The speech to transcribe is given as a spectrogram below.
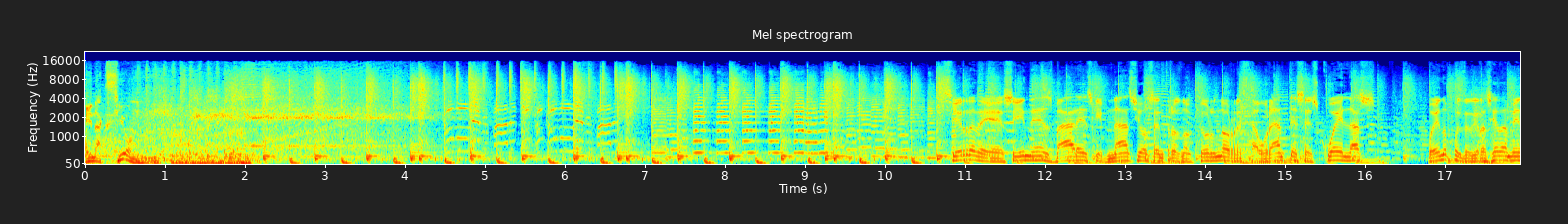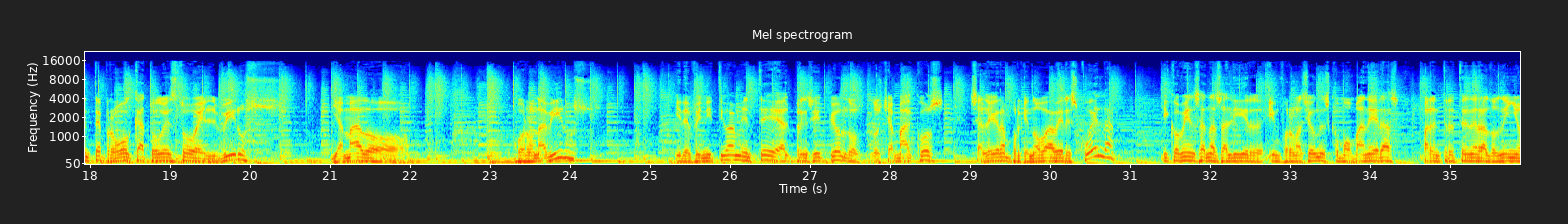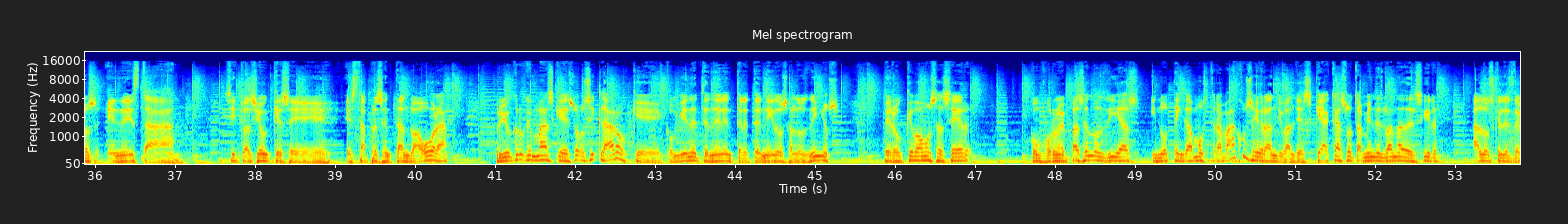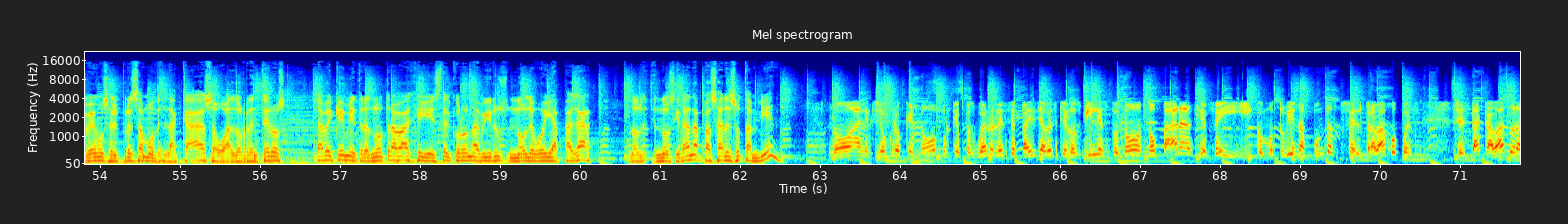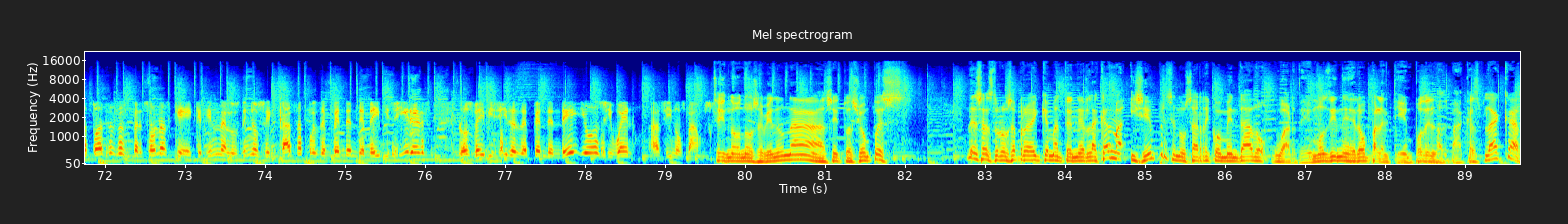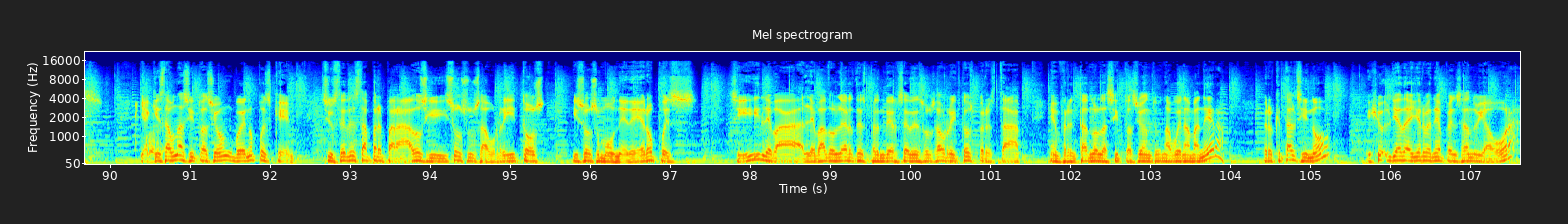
en acción. Cierre de cines, bares, gimnasios, centros nocturnos, restaurantes, escuelas. Bueno, pues desgraciadamente provoca todo esto el virus llamado coronavirus. Y definitivamente al principio los, los chamacos se alegran porque no va a haber escuela y comienzan a salir informaciones como maneras para entretener a los niños en esta situación que se está presentando ahora. Pero yo creo que más que eso, sí, claro, que conviene tener entretenidos a los niños. Pero ¿qué vamos a hacer conforme pasen los días y no tengamos trabajo, señor Andy Valdés? ¿Qué acaso también les van a decir a los que les debemos el préstamo de la casa o a los renteros? ¿Sabe qué? Mientras no trabaje y está el coronavirus, no le voy a pagar. Nos, nos irán a pasar eso también. No, Alex, yo creo que no, porque pues bueno, en este país ya ves que los biles pues no no paran, jefe, y, como tú bien apuntas, pues el trabajo pues se está acabando. Ahora todas esas personas que, que tienen a los niños en casa pues dependen de babysitters, los babysitters dependen de ellos y bueno, así nos vamos. Sí, no, no, se viene una situación pues desastrosa, pero hay que mantener la calma. Y siempre se nos ha recomendado, guardemos dinero para el tiempo de las vacas flacas. Y aquí está una situación, bueno, pues que si usted está preparado, si hizo sus ahorritos, hizo su monedero, pues sí, le va, le va a doler desprenderse de esos ahorritos, pero está enfrentando la situación de una buena manera. Pero ¿qué tal si no? Yo el día de ayer venía pensando, ¿y ahora?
